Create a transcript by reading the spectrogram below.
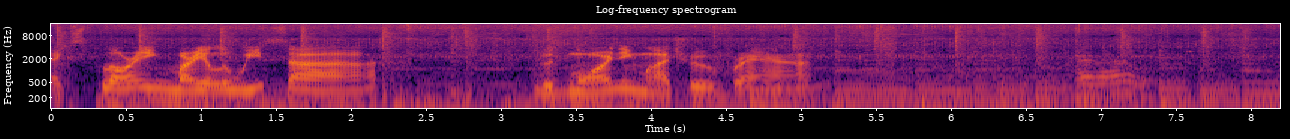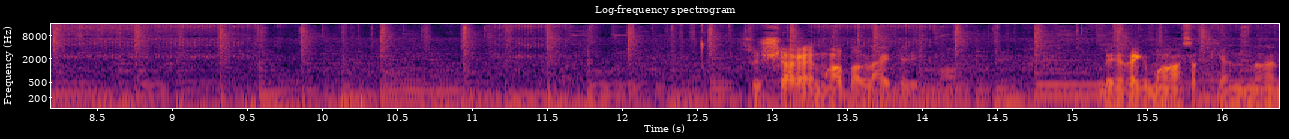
exploring Maria Luisa. Good morning mga true friends. Hello. So siya kay mga balay diri mo. Kay mga sakyan nan.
